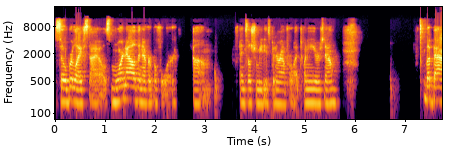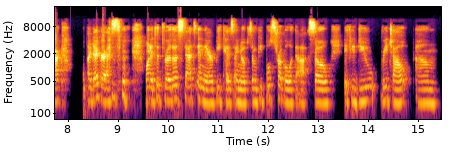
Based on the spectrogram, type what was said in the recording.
sober lifestyles more now than ever before. Um, and social media has been around for what, 20 years now? But back, I digress. Wanted to throw those stats in there because I know some people struggle with that. So if you do reach out, um,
